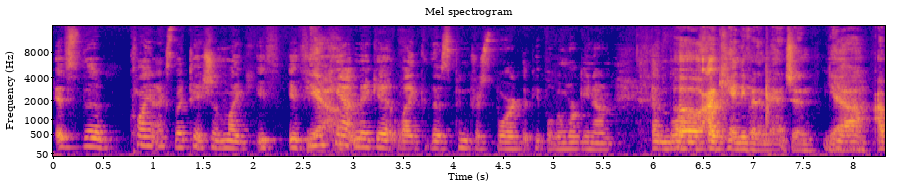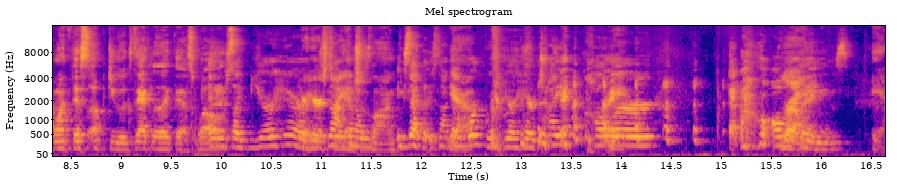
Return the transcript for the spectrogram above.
it's the client expectation. Like if if you Yeah. can't make it like this Pinterest board that people have been working on, and blow Oh, I can't even imagine. Yeah. Yeah. I want this up to exactly like this. Well, And it's like your hair. Your hair's is not three gonna, inches long. Exactly, it's not Yeah. gonna work with your hair type, color, all Right. the things. yeah.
